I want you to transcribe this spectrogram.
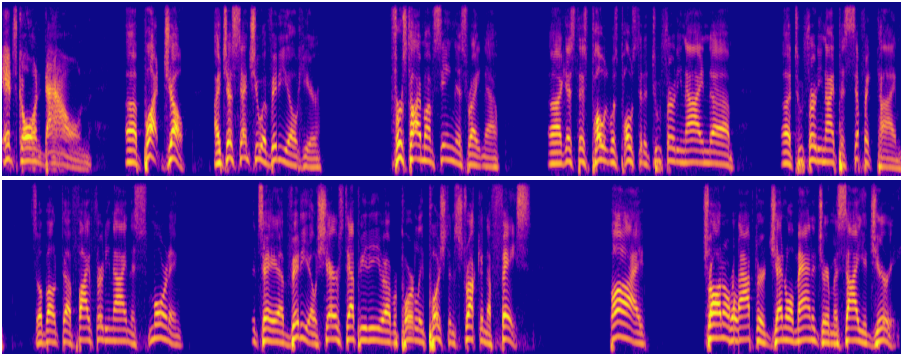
it's going down. Uh, but Joe, I just sent you a video here. First time I'm seeing this right now. Uh, I guess this post was posted at 2:39 uh, uh, 2:39 Pacific time, so about uh, 5:39 this morning. It's a, a video. Sheriff's deputy uh, reportedly pushed and struck in the face by Toronto Raptor general manager Masai Ujiri.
